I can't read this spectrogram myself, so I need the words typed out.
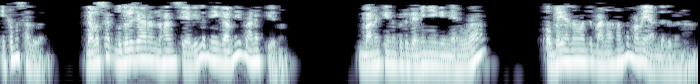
එකම සලුවයි. දවසක් බුදුරජාණන් වහන්සේ ඇවිල්ලා මේ ගමේ බණ කියනවා. බණ කියනකොට බැමිණියගෙන් ඇහුවා ඔබ යනවද බණ අහන්න මම යන්නද බණ අහන්න.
